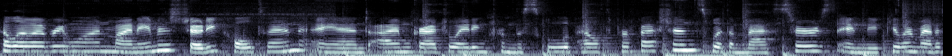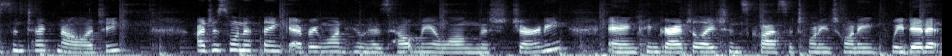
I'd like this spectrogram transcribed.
Hello, everyone. My name is Jody Colton, and I'm graduating from the School of Health Professions with a master's in nuclear medicine technology. I just want to thank everyone who has helped me along this journey, and congratulations, class of 2020. We did it.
